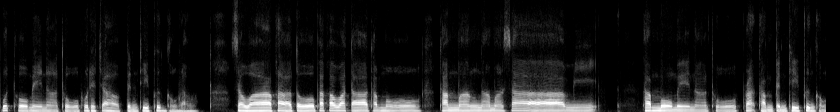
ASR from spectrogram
พุทโธเมนาโถพุทธเจ้าเป็นที่พึ่งของเรา สวาคาโตภะคะวตาธัมโมธัมมังนามาสามิธัมโมเมนาโถพระธรรมเป็นที่พึ่งของ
